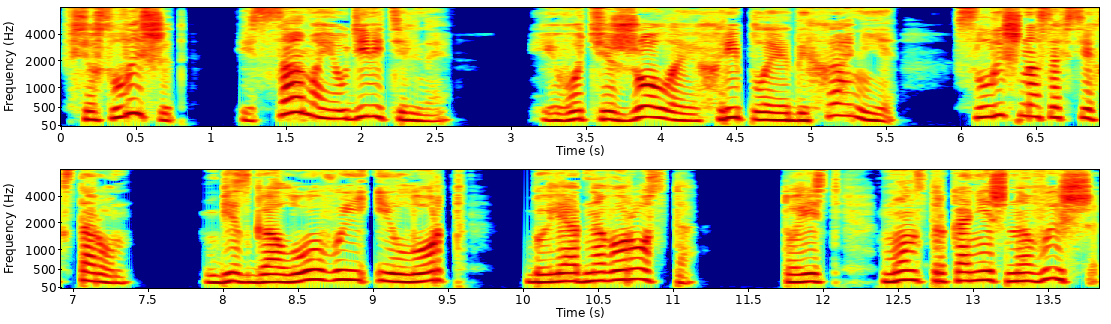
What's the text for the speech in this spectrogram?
все слышит. И самое удивительное — его тяжелое, хриплое дыхание слышно со всех сторон. Безголовый и лорд были одного роста. То есть монстр, конечно, выше,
